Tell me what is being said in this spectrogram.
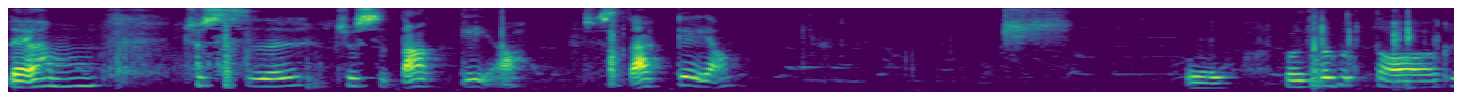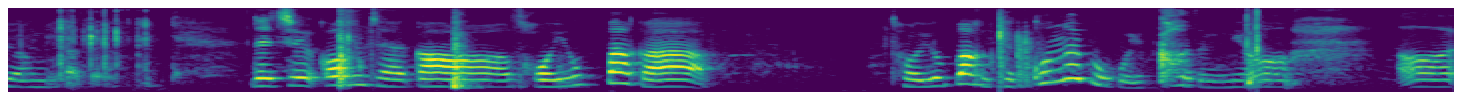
네, 한 주스 주스 딸게요. 주스 딸게요. 오, 벌써부터 그 연기가 돼요. 네, 지금 제가 저희 오빠가 저희 오빠가 개콘을 보고 있거든요. 어,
